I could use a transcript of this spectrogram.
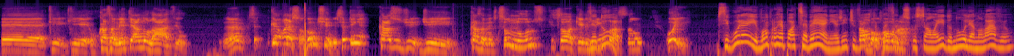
é, que, que o casamento é anulável. Né? Porque, olha só, vamos distinguir. Você tem casos de, de casamentos que são nulos, que são aqueles Zedu, de inflação. Oi. Segura aí, vamos para o repórter CBN? A gente tá volta com essa lá. discussão aí do nulo e anulável?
